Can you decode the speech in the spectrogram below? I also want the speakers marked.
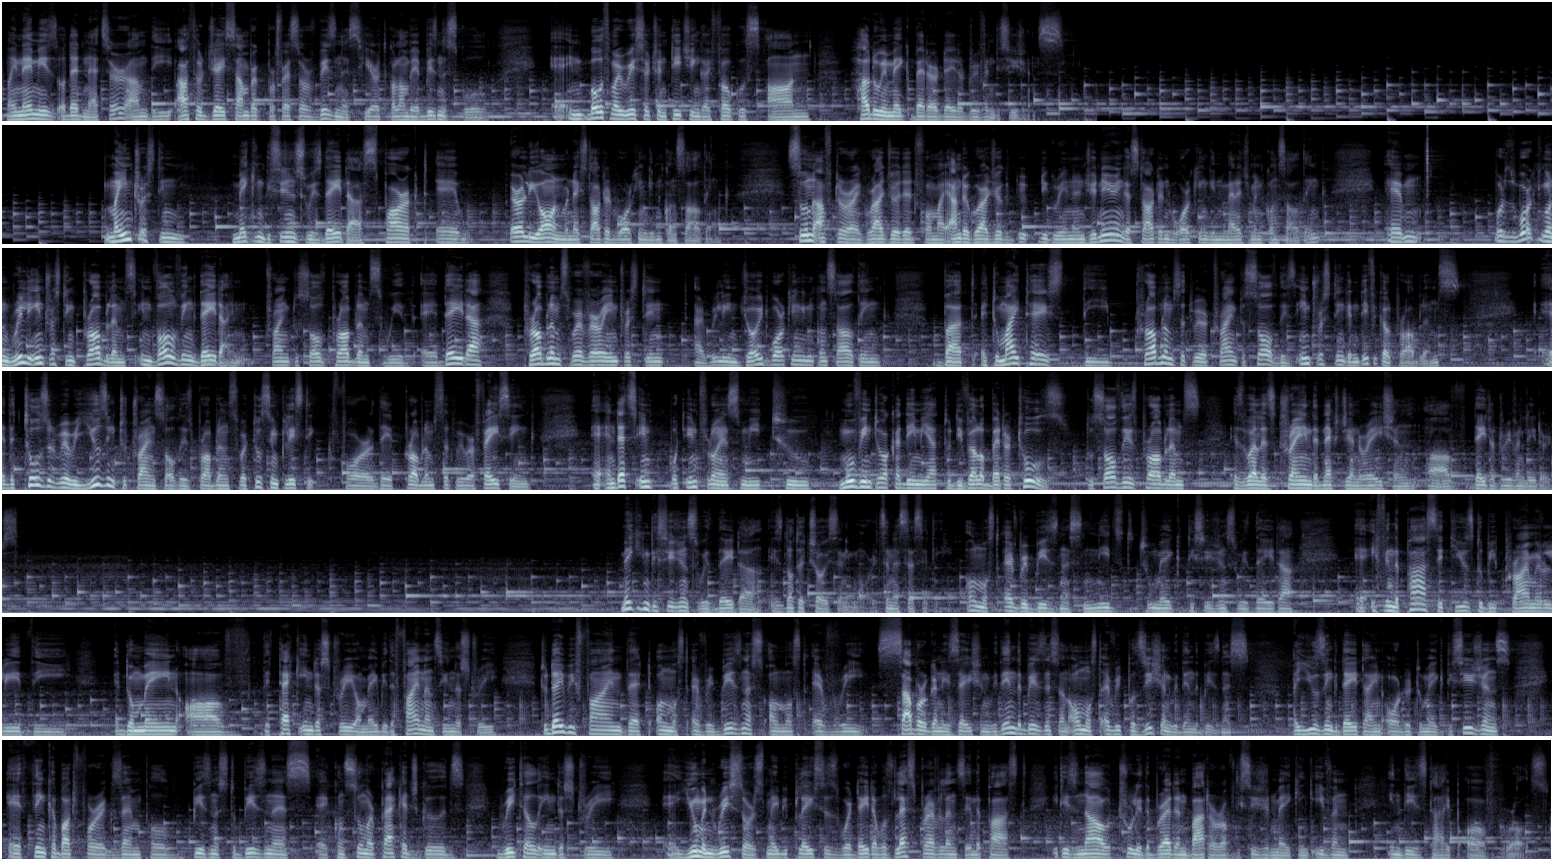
Speaker 1: My name is Oded Netzer. I'm the Arthur J. Samberg Professor of Business here at Columbia Business School. In both my research and teaching, I focus on how do we make better data driven decisions. My interest in making decisions with data sparked uh, early on when I started working in consulting. Soon after I graduated from my undergraduate degree in engineering, I started working in management consulting. Um, was working on really interesting problems involving data and trying to solve problems with uh, data. Problems were very interesting. I really enjoyed working in consulting, but uh, to my taste, the problems that we were trying to solve, these interesting and difficult problems, Uh, the tools that we were using to try and solve these problems were too simplistic for the problems that we were facing. And that's in what influenced me to move into academia to develop better tools to solve these problems, as well as train the next generation of data driven leaders. Making decisions with data is not a choice anymore, it's a necessity. Almost every business needs to make decisions with data. If in the past it used to be primarily the domain of the tech industry or maybe the finance industry, today we find that almost every business, almost every sub-organization within the business, and almost every position within the business are using data in order to make decisions. Uh, think about, for example, business to business, uh, consumer packaged goods, retail industry, human resource, maybe places where data was less prevalent in the past, it is now truly the bread and butter of decision making, even in these type of roles.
